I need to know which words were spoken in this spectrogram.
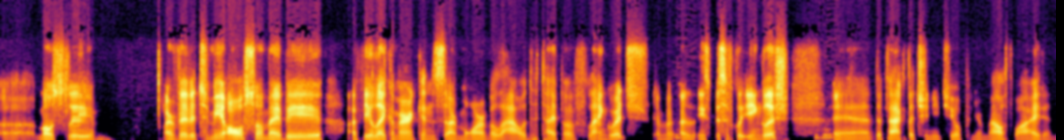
uh, mostly are vivid to me. Also, maybe I feel like Americans are more of a loud type of language, uh, mm-hmm. specifically English, mm-hmm. and the fact that you need to open your mouth wide and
